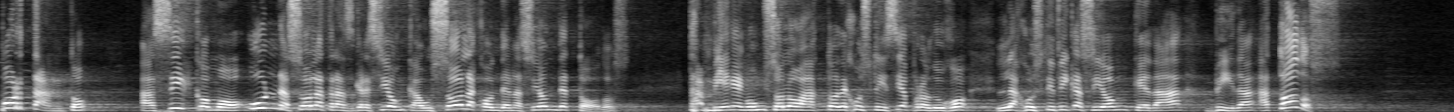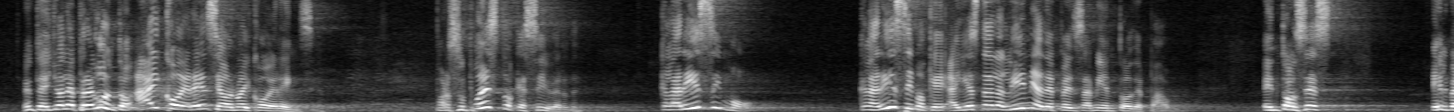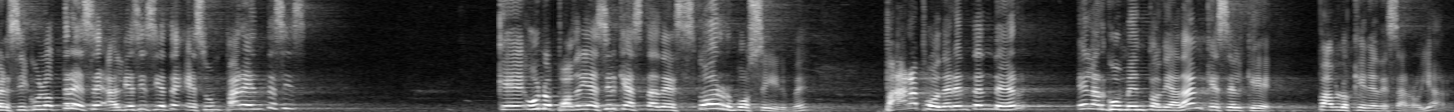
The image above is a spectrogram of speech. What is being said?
Por tanto, así como una sola transgresión causó la condenación de todos, también en un solo acto de justicia produjo la justificación que da vida a todos. Entonces yo le pregunto, ¿hay coherencia o no hay coherencia? Por supuesto que sí, ¿verdad? Clarísimo, clarísimo que ahí está la línea de pensamiento de Pablo. Entonces, el versículo 13 al 17 es un paréntesis que uno podría decir que hasta de estorbo sirve para poder entender el argumento de Adán, que es el que Pablo quiere desarrollar.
